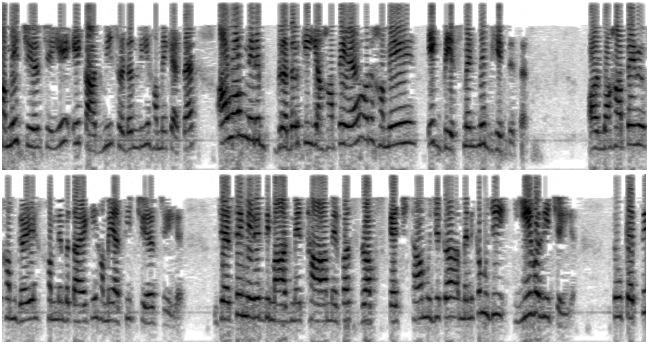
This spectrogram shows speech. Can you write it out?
हमें चेयर चाहिए, एक आदमी सडनली हमें कहता है, आओ आओ, मेरे ब्रदर की यहाँ पे है और हमें एक बेसमेंट में भेज देता है। और वहाँ पे हम गए, हमने बताया कि हमें ऐसी चेयर चाहिए। जैसे मेरे दिमाग में था, मेरे पास रफ स्केच था, मुझे कहा, मैंने कहा, मुझे ये वाली चाहिए। तो कहते,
